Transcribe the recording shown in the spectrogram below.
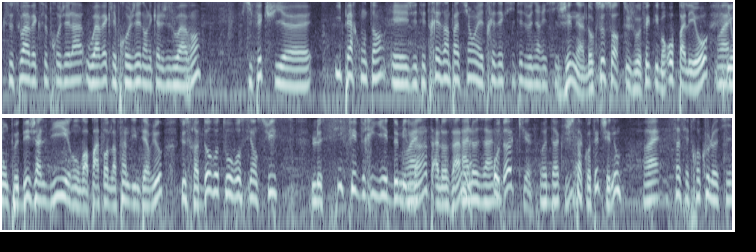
que ce soit avec ce projet-là ou avec les projets dans lesquels je jouais avant. Ce qui fait que je suis euh, hyper content et j'étais très impatient et très excité de venir ici. Génial. Donc ce soir, tu joues effectivement au Paléo. Ouais. Et on peut déjà le dire, on va pas attendre la fin de l'interview. Tu seras de retour aussi en Suisse le 6 février 2020 à Lausanne. À Lausanne, Au Doc, au Docs. juste à côté de chez nous. Ouais, ça c'est trop cool aussi.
